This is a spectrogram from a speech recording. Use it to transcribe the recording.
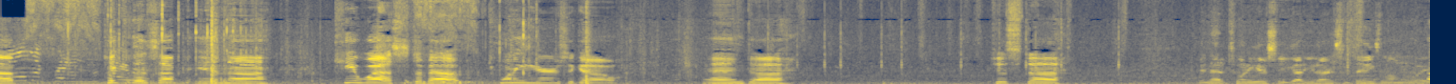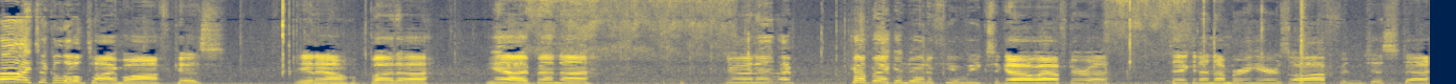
Uh, picked this up in uh, Key West about 20 years ago, and uh, just uh, Been at it 20 years, so you got to learn some things along the way. I took a little time off because, you know, but uh, yeah, I've been uh, doing it. I got back into it a few weeks ago after uh, taking a number of years off, and just uh,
